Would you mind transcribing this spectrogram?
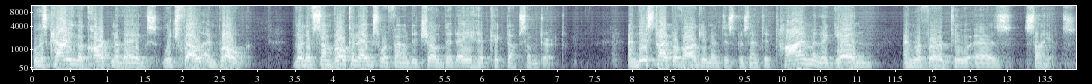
who was carrying a carton of eggs, which fell and broke, then if some broken eggs were found, it showed that A had kicked up some dirt. And this type of argument is presented time and again and referred to as science.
